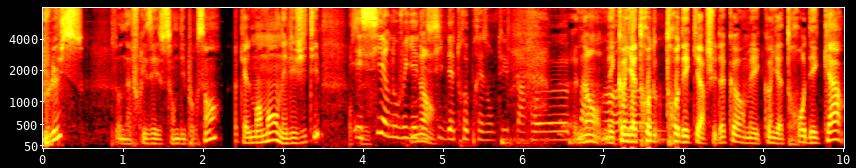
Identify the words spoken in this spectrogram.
plus, on a frisé 70%, à quel moment on est légitime Et si un ouvrier Non. décide d'être représenté par. euh, Euh, par Non, mais quand il y a trop, de- trop d'écart, je suis d'accord, mais quand il y a trop d'écart,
